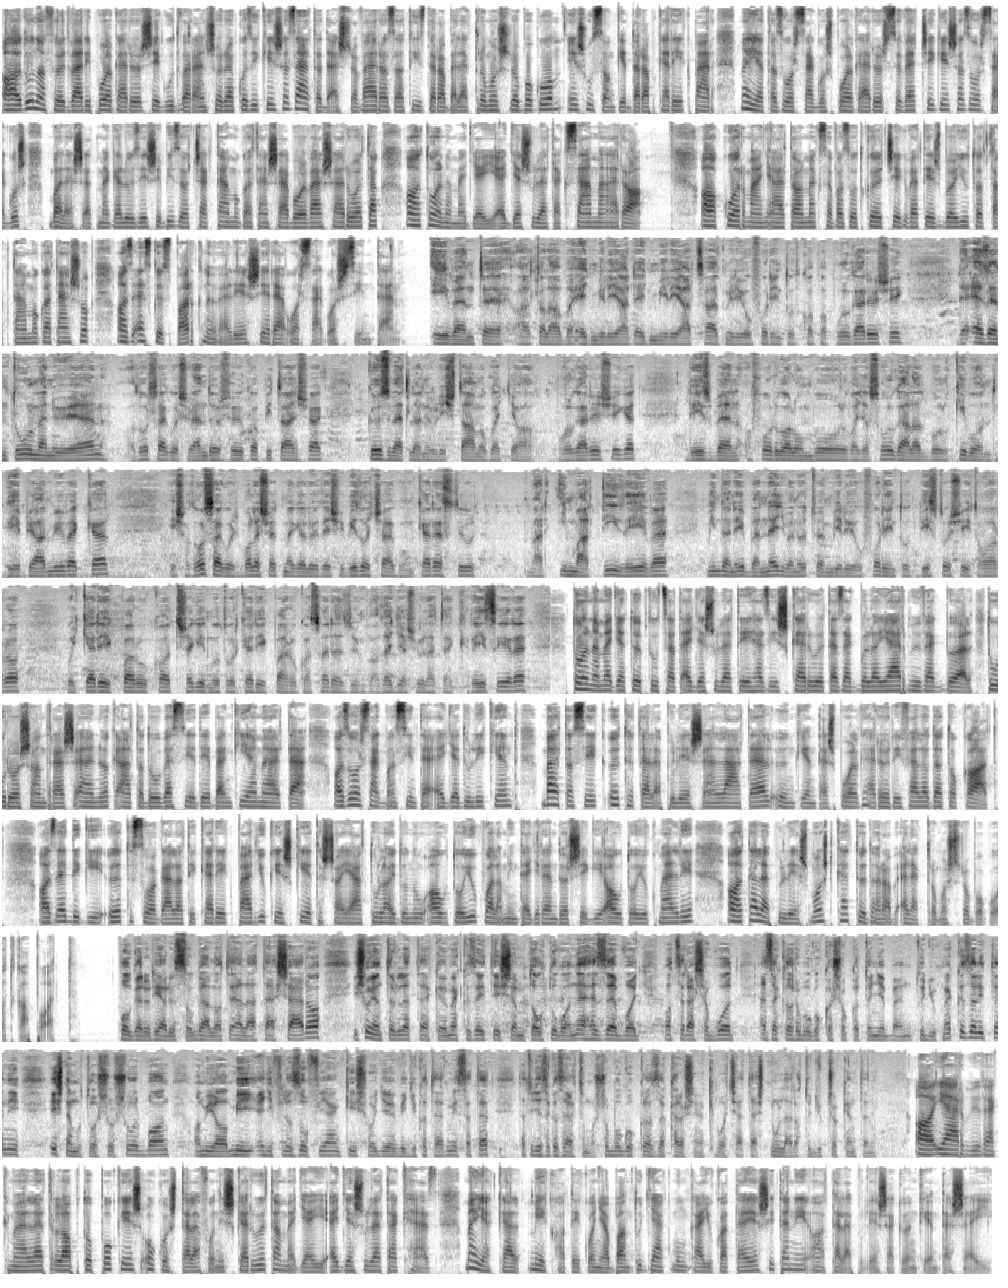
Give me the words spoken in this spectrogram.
A Dunaföldvári polgárőrség udvarán sorakozik, és az átadásra vár az a 10 darab elektromos robogó és 22 darab kerékpár, melyet az Országos Polgárőr Szövetség és az Országos Baleset Megelőzési Bizottság támogatásából vásároltak a Tolna megyei egyesületek számára. A kormány által megszavazott költségvetésből jutottak támogatások az eszközpark növelésére országos szinten. Évente általában 1 milliárd, 1 milliárd 100 millió forintot kap a polgárőrség, de ezen túlmenően az Országos Rendőrfőkapitányság közvetlenül is támogatja a polgárőrséget, részben a forgalomból vagy a szolgálatból kivont gépjárművekkel, és az Országos Balesetmegelőzési Bizottságon keresztül már immár 10 éve minden évben 40-50 millió forintot biztosít arra, hogy kerékpárokat, segédmotor kerékpárokat szerezzünk az egyesületek részére. Tolna megye több tucat egyesületéhez is került ezekből a járművekből. Túros András elnök átadó beszédében kiemelte, az országban szinte egyedüliként Bátaszék öt településen lát el önkéntes polgárőri feladatokat. Az eddigi öt szolgálati kerékpárjuk és két saját tulajdonú autójuk, valamint egy rendőrségi autójuk mellé a település most kettő darab elektromos robogót kapott polgárőri járőszolgálat ellátására, és olyan területek megközelítésre, amit autóval nehezebb vagy macerásabb volt, ezekkel a robogokkal sokkal könnyebben tudjuk megközelíteni, és nem utolsó sorban, ami a mi egyik filozófiánk is, hogy védjük a természetet, tehát hogy ezek az elektromos robogokkal az a károsanyag kibocsátást nullára tudjuk csökkenteni. A járművek mellett laptopok és okostelefon is került a megyei egyesületekhez, melyekkel még hatékonyabban tudják munkájukat teljesíteni a települések önkéntesei.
